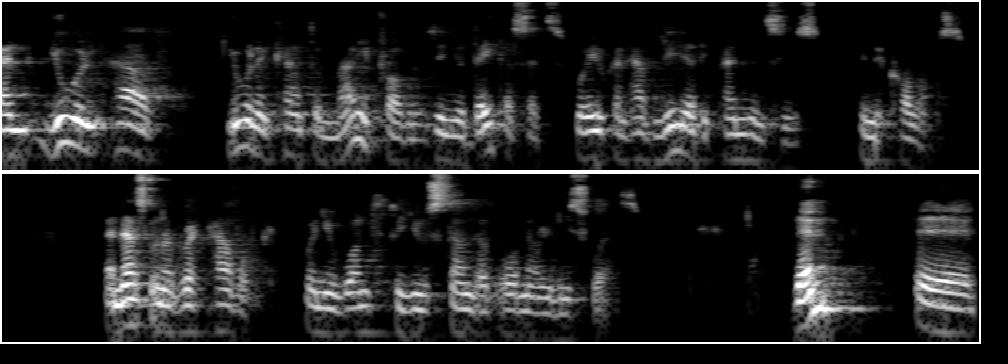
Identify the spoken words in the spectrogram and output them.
And you will have, you will encounter many problems in your data sets where you can have linear dependencies in the columns. And that's going to wreak havoc when you want to use standard ordinary least squares. Then uh,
